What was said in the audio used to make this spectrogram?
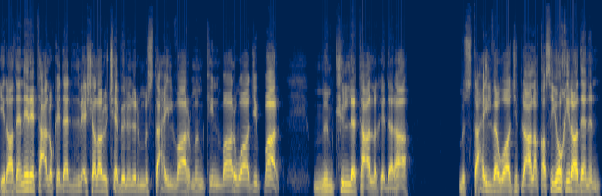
irade nereye taalluk eder dedim eşyalar üçe bölünür. Müstahil var, mümkün var, vacip var. Mümkünle taalluk eder ha. Müstahil ve vaciple alakası yok iradenin.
